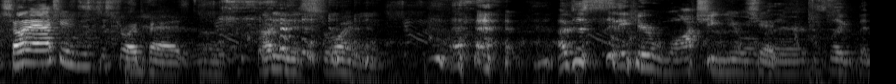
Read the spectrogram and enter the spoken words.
Sean actually just destroyed Pat. How do you destroy me? I'm just sitting here watching you over Shit. there, just like the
